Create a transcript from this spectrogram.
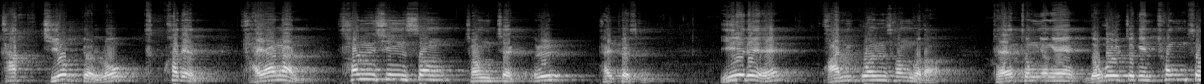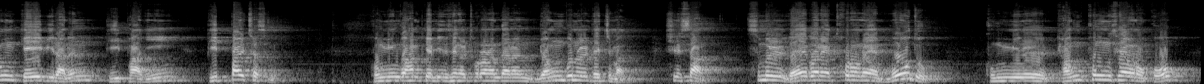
각 지역별로 특화된 다양한 선심성 정책을 발표했습니다. 이에 대해 관권 선거다. 대통령의 노골적인 총선 개입이라는 비판이 빗발쳤습니다. 국민과 함께 민생을 토론한다는 명분을 댔지만 실상 24번의 토론회 모두 국민을 병풍 세워놓고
